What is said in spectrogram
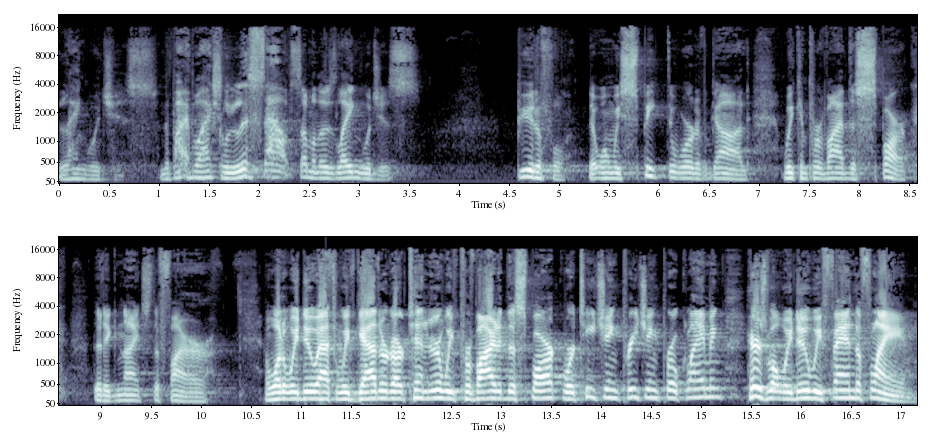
languages. The Bible actually lists out some of those languages. Beautiful that when we speak the word of God, we can provide the spark that ignites the fire. And what do we do after we've gathered our tinder? We've provided the spark. We're teaching, preaching, proclaiming. Here's what we do we fan the flame.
